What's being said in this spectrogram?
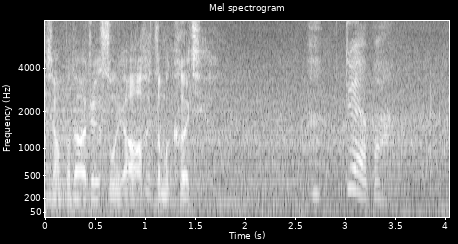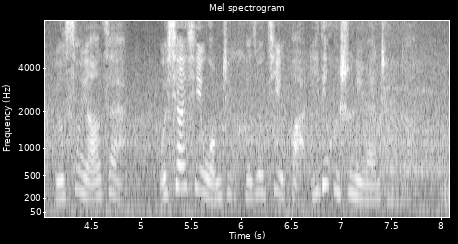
想不到这个宋瑶还这么客气。对啊，爸，有宋瑶在，我相信我们这个合作计划一定会顺利完成的。嗯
